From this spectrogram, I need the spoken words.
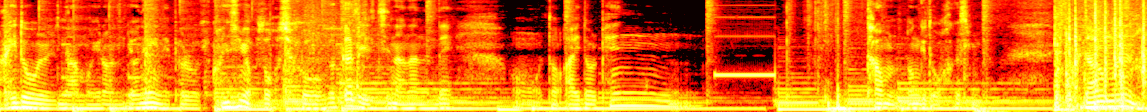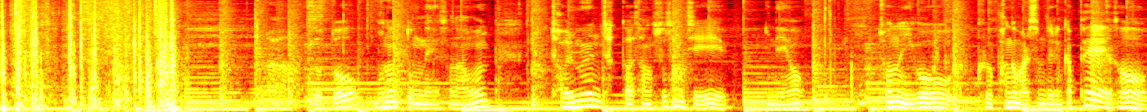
아이돌이나 뭐 이런 연예인에 별로 관심이 없어가지고 끝까지 읽진 않았는데 어, 어떤 아이돌 팬 다음 넘기도록 하겠습니다. 그 다음은 아, 이것도 문학동네에서 나온 젊은 작가상 수상집이네요. 저는 이거 그 방금 말씀드린 카페에서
